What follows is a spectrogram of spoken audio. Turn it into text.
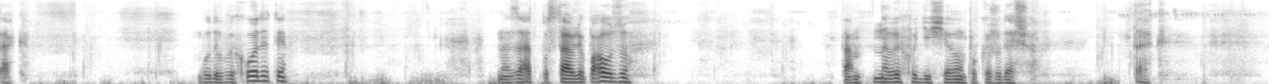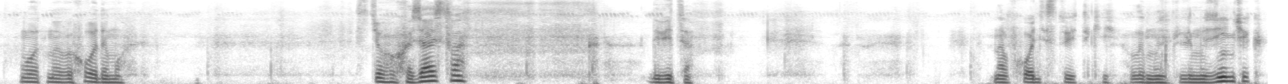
Так. Буду виходити. Назад поставлю паузу. Там на виході ще вам покажу дещо. Так. От ми виходимо з цього хазяйства. Дивіться. На вході стоїть такий лімузинчик.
